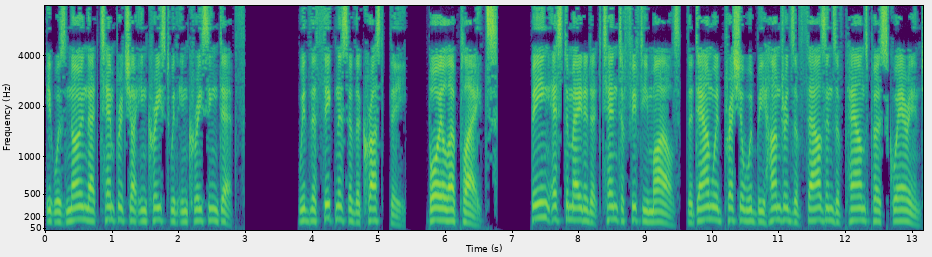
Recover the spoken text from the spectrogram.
it was known that temperature increased with increasing depth. With the thickness of the crust, the «boiler plates» being estimated at 10 to 50 miles, the downward pressure would be hundreds of thousands of pounds per square inch.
